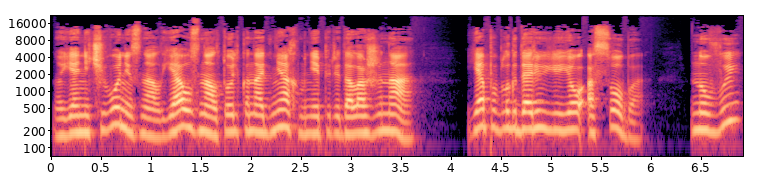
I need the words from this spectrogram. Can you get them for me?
Но я ничего не знал, я узнал только на днях, мне передала жена. Я поблагодарю ее особо. Но вы,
